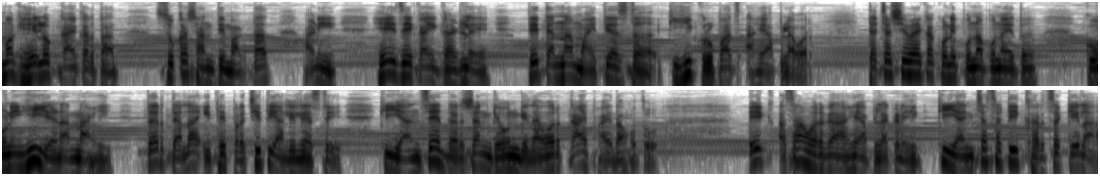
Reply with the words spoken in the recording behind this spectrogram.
मग हे लोक काय करतात? सुखशांती मागतात आणि हे जे काही घडलंय ते त्यांना माहिती असतं की ही कृपाच आहे आपल्यावर. त्याच्याशिवाय का कोणी पुन्हा पुन्हा येतं? कोणीही येणार नाही. तर त्याला इथे प्रचिती आलेली असते की यांचे दर्शन घेऊन गेल्यावर काय फायदा होतो? एक असा वर्ग आहे आपल्याकडे की यांच्यासाठी खर्च केला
